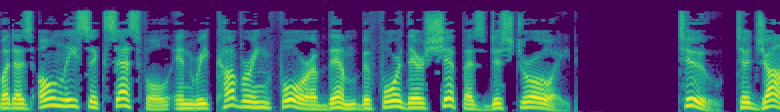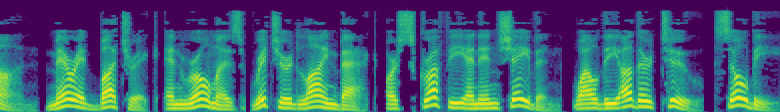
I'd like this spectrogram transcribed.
but is only successful in recovering four of them before their ship is destroyed. 2. T'Jon Merritt Buttrick and Romas Richard Lineback, are scruffy and unshaven, while the other two, Sobi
